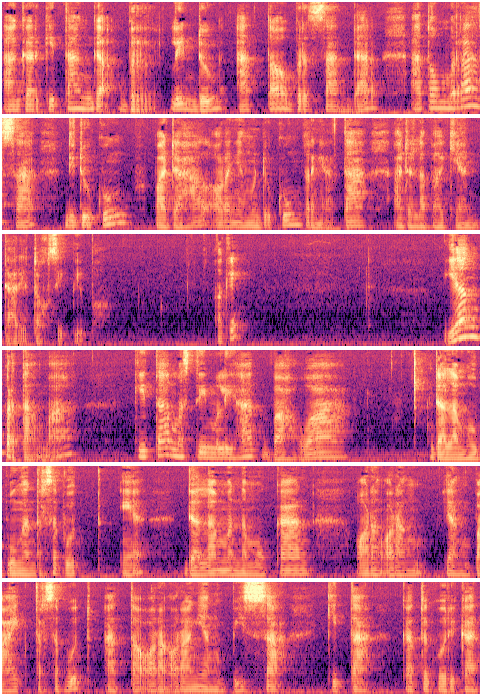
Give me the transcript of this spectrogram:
agar kita nggak berlindung atau bersandar atau merasa didukung padahal orang yang mendukung ternyata adalah bagian dari toxic people. Oke? Okay? Yang pertama, kita mesti melihat bahwa dalam hubungan tersebut ya, dalam menemukan orang-orang yang baik tersebut atau orang-orang yang bisa kita kategorikan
